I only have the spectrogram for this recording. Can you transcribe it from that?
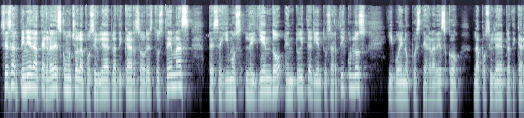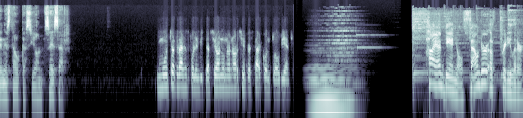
César Pineda, te agradezco mucho la posibilidad de platicar sobre estos temas. Te seguimos leyendo en Twitter y en tus artículos. Y bueno, pues te agradezco la posibilidad de platicar en esta ocasión. César. Muchas gracias por la invitación. Un honor siempre estar con tu audiencia. Hi, I'm Daniel, founder of Pretty Litter.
